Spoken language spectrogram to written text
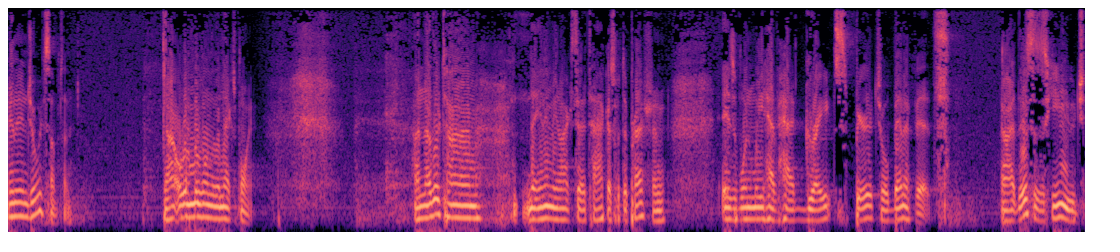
and enjoy something. All right, we're going to move on to the next point. Another time the enemy likes to attack us with depression is when we have had great spiritual benefits. All right, this is huge.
